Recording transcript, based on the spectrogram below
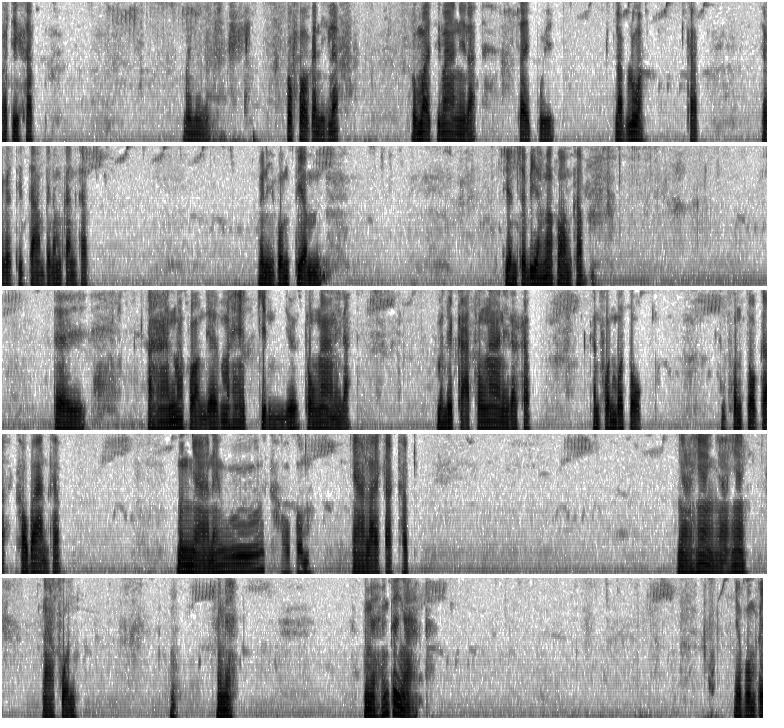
วัสดีครับมื่อนี้พอๆกันอีกแล้ว ผมว่าที่มานี่ละใส่ปุ๋ยรับร่วงครับ เดี๋ยวก็ติดตามไปน้ำกันครับมื่อนี้ผมเตรียม เตรียมเสบียงมาพร้อมครับได้อาหารมาพร้อมเดี๋ยวไม่ให้กินเยอะตรงหน้านี่ละบรรยากาศตรงหน้านี่แหละครับกันฝนบ่ตกกันฝนตกก็เข้าบ้านครับ เมืองหยาเนี่ยอู้เขาผมหยาลายคักครับหยาแห้งหยาแห้งหนาฝนอืมนี่ไงนี่ไงมันจะหยาเดี๋ยวผมไป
